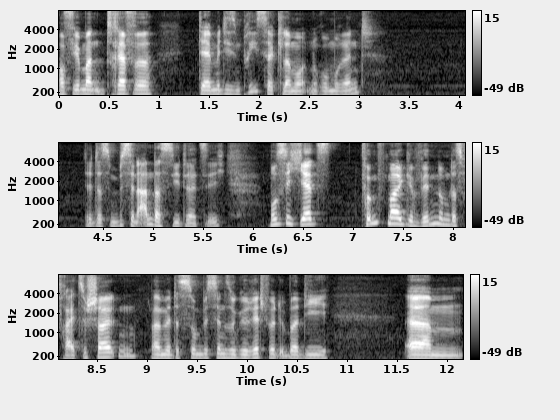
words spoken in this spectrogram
auf jemanden treffe, der mit diesen Priesterklamotten rumrennt. Der das ein bisschen anders sieht als ich. Muss ich jetzt fünfmal gewinnen, um das freizuschalten? Weil mir das so ein bisschen suggeriert wird über die, ähm,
